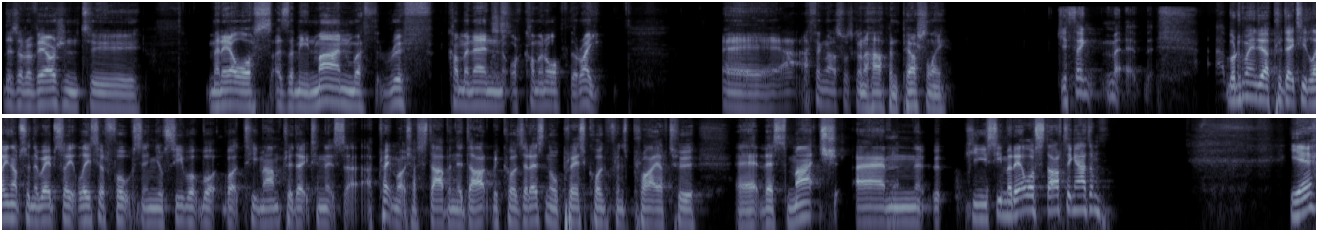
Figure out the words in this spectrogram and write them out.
there's a reversion to Morelos as the main man with Roofe coming in or coming off the right. Uh, I think that's what's going to happen personally. Do you think we're going to do a predicted lineups on the website later, folks, and you'll see what, what, what team I'm predicting. It's a, a pretty much a stab in the dark because there is no press conference prior to uh, this match. Um, yeah. Can you see Morelos starting, Adam? Yeah,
